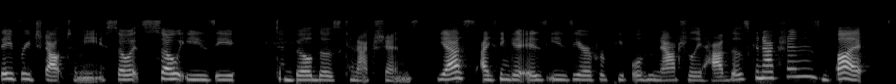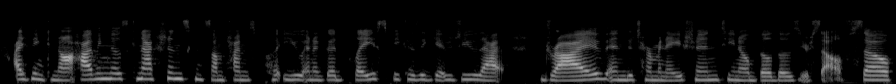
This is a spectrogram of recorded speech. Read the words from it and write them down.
they've reached out to me. So it's so easy to build those connections. Yes, I think it is easier for people who naturally have those connections, but I think not having those connections can sometimes put you in a good place because it gives you that drive and determination to, you know, build those yourself. So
